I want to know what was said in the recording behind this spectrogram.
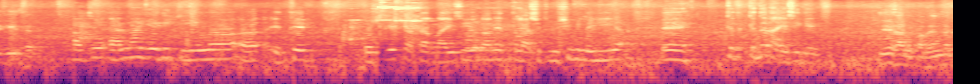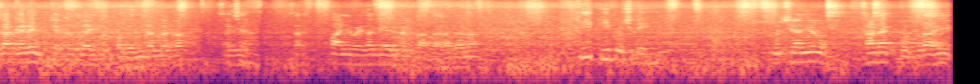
ਜਗੀਰ ਸਿੰਘ। ਅੱਜ ਐਨਆਈਏ ਦੀ ਟੀਮ ਅ, ਇੱਥੇ ਪੁੱਛਗਿੱਛ ਕਰਨ ਆਈ ਸੀ ਉਹਨਾਂ ਨੇ ਤਲਾਸ਼ੀ ਤਲੂਸ਼ੀ ਵੀ ਲਈ ਆ। ਇਹ ਕਿਧ- ਕਿੱਧਰ ਆਏ ਸੀਗੇ? ਇਹ ਸਾਨੂੰ ਪਤਾ ਨਹੀਂ ਲੱਗਾ ਕਿਹੜੇ ਚੱਕਰ ਆਈ ਕੋਈ ਪਤਾ ਨਹੀਂ ਲੱਗਾ। ਅੱਛਾ। 5 ਵਜੇ ਦਾ ਗੇਟ ਖੜਕਾਤਾ ਸਾਡਾ ਨਾ। ਕੀ ਕੀ ਪੁੱਛਦੇ ਸੀ? ਪੁੱਛਿਆ ਜੀ ਉਹ ਸਾਡਾ ਇੱਕ ਪੋਤਰਾ ਸੀ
